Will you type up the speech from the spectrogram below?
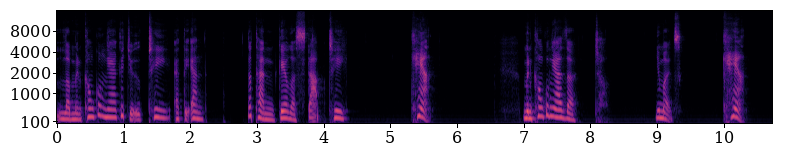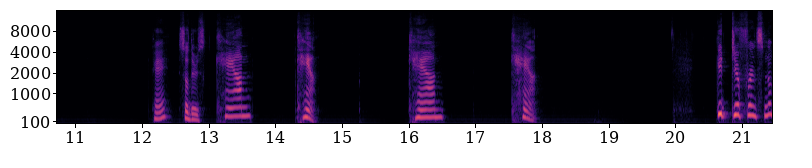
là mình không có nghe cái chữ t at the end nó thành kêu là stop t can't mình không có nghe the t, nhưng mà it's can't. Okay? So there's can, can't. Can, can't. Cái difference nó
